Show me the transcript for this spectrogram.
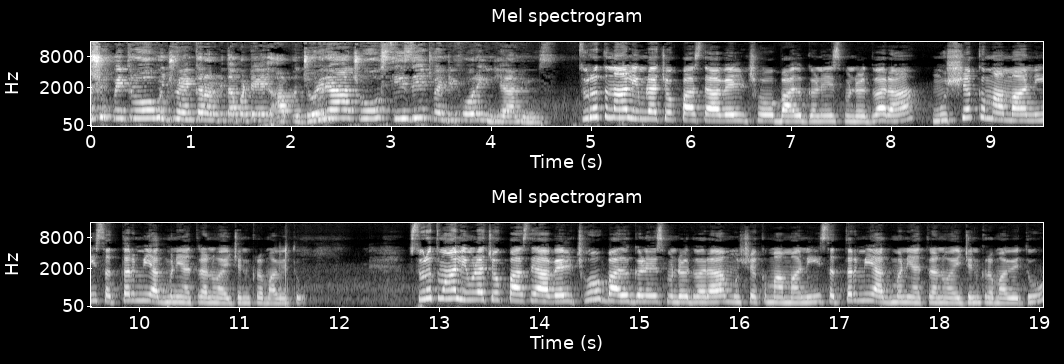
દર્શક મિત્રો, હું છું એન્કર અર્પિતા પટેલ. આપ જોઈ રહ્યા છો CZ twenty four India news સુરતના લીમડા ચોક પાસે આવેલ છો બાલ ગણેશ મંડળ દ્વારા મુશક મામાની સત્તરમી આગમન યાત્રાનું આયોજન કરવામાં હતું. સુરતમાં લીમડા ચોક પાસે આવેલ છો બાલ ગણેશ મંડળ દ્વારા મુશક મામાની સત્તરમી આગમન યાત્રાનું આયોજન કરવામાં હતું.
